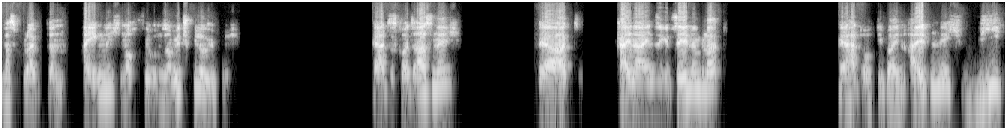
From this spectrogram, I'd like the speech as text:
was bleibt dann eigentlich noch für unseren Mitspieler übrig? Er hat das Kreuz Ass nicht. Er hat keine einzige 10 im Blatt. Er hat auch die beiden Alten nicht. Wie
